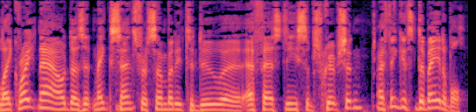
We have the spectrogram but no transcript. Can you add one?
like right now, does it make sense for somebody to do a FSD subscription? I think it's debatable.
